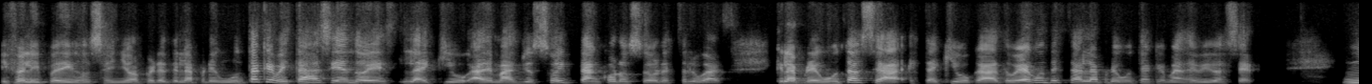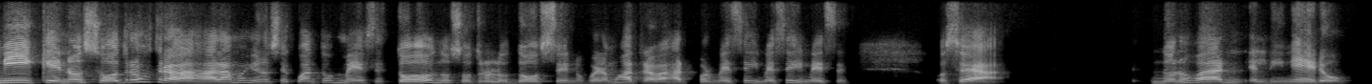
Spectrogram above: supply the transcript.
Y Felipe dijo, Señor, espérate, la pregunta que me estás haciendo es la equivocada. Además, yo soy tan conocedor de este lugar que la pregunta, o sea, está equivocada. Te voy a contestar la pregunta que me has debido hacer. Ni que nosotros trabajáramos yo no sé cuántos meses, todos nosotros los 12, nos fuéramos a trabajar por meses y meses y meses. O sea, no nos va a dar el dinero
